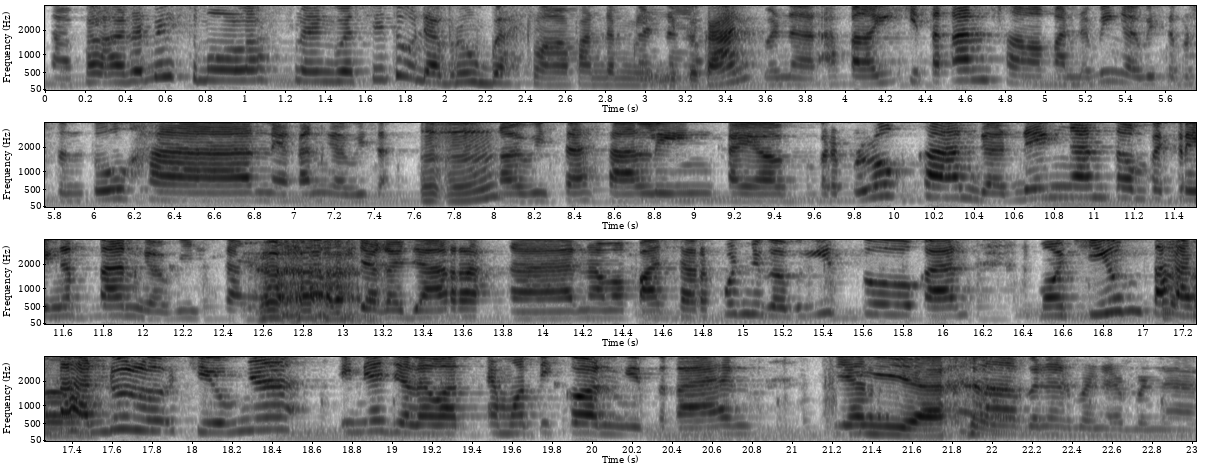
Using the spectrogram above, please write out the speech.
Uh, tapi semua love language itu udah berubah selama pandemi Benar, gitu kan. benar. Apalagi kita kan selama pandemi nggak bisa bersentuhan ya kan? Nggak bisa nggak bisa saling kayak berpelukan gandengan tuh sampai keringetan nggak bisa. Harus jaga jarak kan. Nama pacar pun juga begitu kan. Mau cium tahan-tahan dulu. Ciumnya ini aja lewat emoticon gitu kan biar Iya. Ah, benar benar benar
